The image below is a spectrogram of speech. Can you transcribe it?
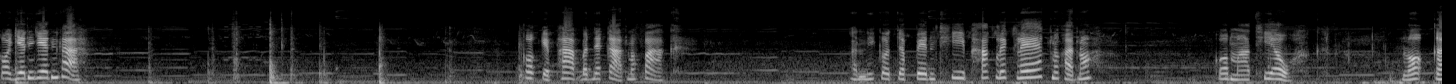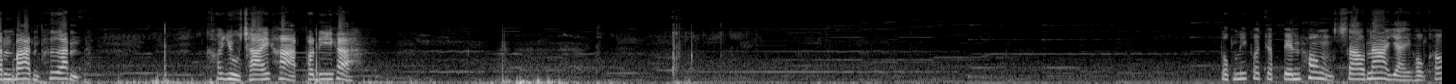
ก็เย็นๆค่ะ ก็เก็บภาพบรรยากาศมาฝาก อันนี้ก็จะเป็นที่พักเล็กๆนะคะเนาะก็มาเที่ยวเลาะกันบ้านเพื่อน เขาอยู่ชายหาดพอดีค่ะ ตรงนี้ก็จะเป็นห้องซาวน่าใหญ่ของเขา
